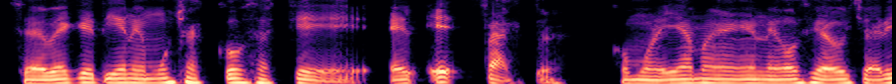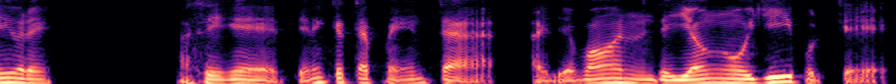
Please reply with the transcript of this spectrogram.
Se ve que tiene muchas cosas que el it factor, como le llaman en el negocio de lucha libre. Así que tienen que estar pendientes a, a de Young OG porque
